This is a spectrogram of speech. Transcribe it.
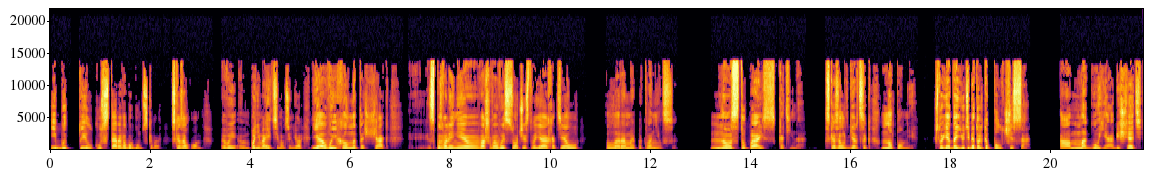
и бутылку старого бургундского, — сказал он. Вы э, понимаете, монсеньор, я выехал натощак. С позволения вашего высочества я хотел... Лараме поклонился. — Ну, ступай, скотина. — сказал герцог, — но помни, что я даю тебе только полчаса. А могу я обещать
